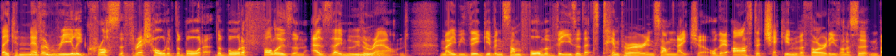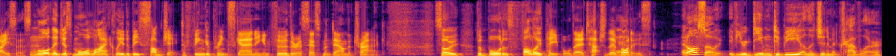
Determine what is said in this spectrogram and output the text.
they can never really cross the threshold of the border. The border follows them as they move hmm. around. Maybe they're given some form of visa that's temporary in some nature, or they're asked to check in with authorities on a certain basis, hmm. or they're just more likely to be subject to fingerprint scanning and further assessment down the track. So the borders follow people, they attach to their bodies. And also, if you're deemed to be a legitimate traveler,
